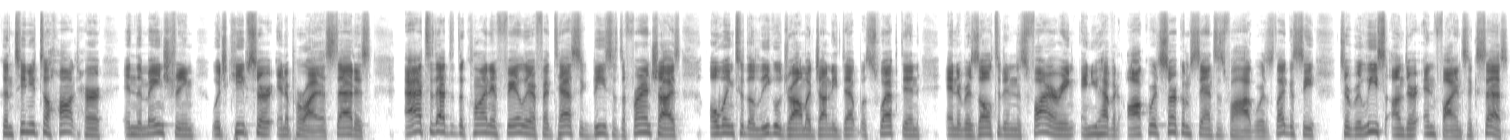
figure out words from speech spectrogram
continue to haunt her in the mainstream, which keeps her in a pariah status. Add to that the decline and failure of Fantastic Beasts as a franchise, owing to the legal drama Johnny Depp was swept in, and it resulted in his firing, and you have an awkward circumstances for Hogwarts Legacy to release under and find success.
